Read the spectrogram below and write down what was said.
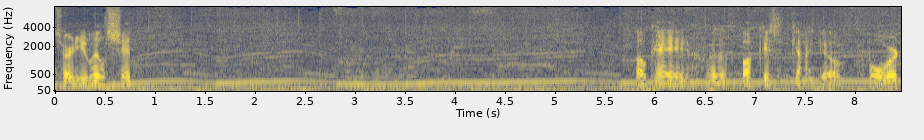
Turn, you little shit. Okay, where the fuck is it gonna go? Forward?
